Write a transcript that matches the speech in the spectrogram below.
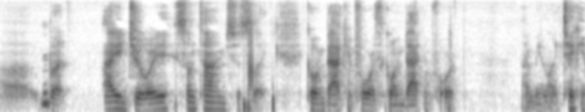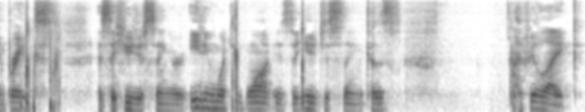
Uh, but I enjoy sometimes just like going back and forth, going back and forth. I mean, like taking breaks is the hugest thing, or eating what you want is the hugest thing because I feel like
